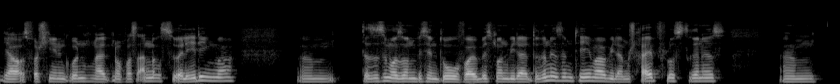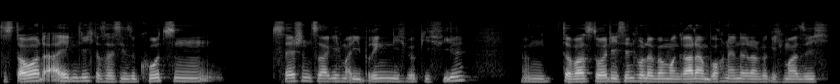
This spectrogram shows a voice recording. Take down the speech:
ja aus verschiedenen Gründen halt noch was anderes zu erledigen war. Ähm, das ist immer so ein bisschen doof, weil bis man wieder drin ist im Thema, wieder im Schreibfluss drin ist, ähm, das dauert eigentlich. Das heißt, diese kurzen Sessions, sage ich mal, die bringen nicht wirklich viel. Ähm, da war es deutlich sinnvoller, wenn man gerade am Wochenende dann wirklich mal sich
